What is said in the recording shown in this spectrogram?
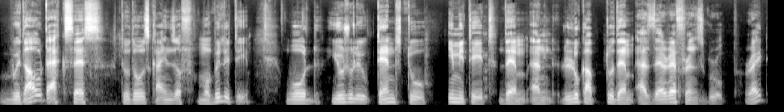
without access to those kinds of mobility would usually tend to imitate them and look up to them as their reference group right?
